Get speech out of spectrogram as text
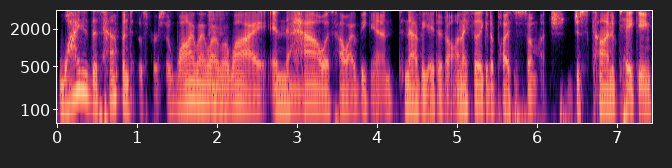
why did this happen to this person? Why, why, why, mm-hmm. why, why? And the mm. how is how I began to navigate it all. And I feel like it applies to so much. Just kind of taking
